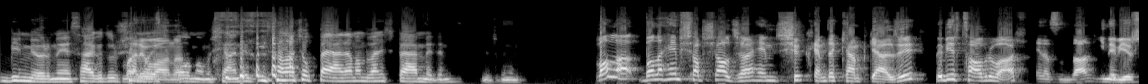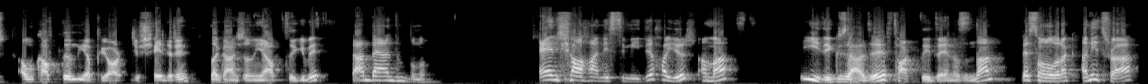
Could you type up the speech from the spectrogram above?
bilmiyorum neye saygı duruşu ama olmamış. Yani insanlar çok beğendi ama ben hiç beğenmedim. Üzgünüm. Valla bana hem şapşalca hem şık hem de camp geldi ve bir tavrı var en azından. Yine bir avukatlığını yapıyor bir şeylerin Laganja'nın yaptığı gibi. Ben beğendim bunu. En şahanesi miydi? Hayır ama iyiydi, güzeldi, farklıydı en azından. Ve son olarak Anitra,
